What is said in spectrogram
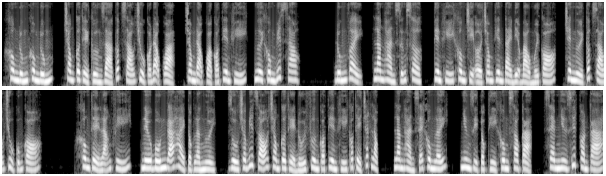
Không đúng không đúng, trong cơ thể cường giả cấp giáo chủ có đạo quả, trong đạo quả có tiên khí, người không biết sao. Đúng vậy, Lăng Hàn sướng sờ, tiên khí không chỉ ở trong thiên tài địa bảo mới có, trên người cấp giáo chủ cũng có. Không thể lãng phí, nếu bốn gã hải tộc là người, dù cho biết rõ trong cơ thể đối phương có tiên khí có thể chất lọc, Lăng Hàn sẽ không lấy, nhưng dị tộc thì không sao cả, xem như giết con cá,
